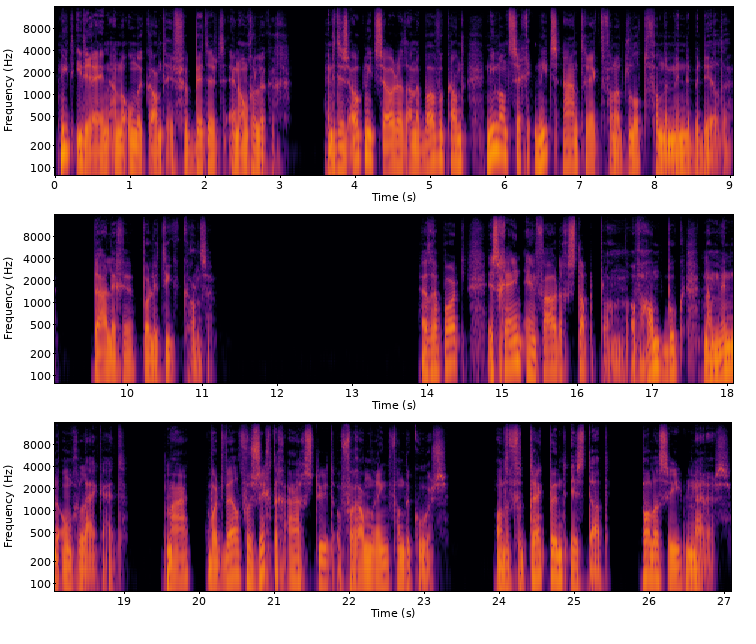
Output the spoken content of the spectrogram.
Niet iedereen aan de onderkant is verbitterd en ongelukkig. En het is ook niet zo dat aan de bovenkant niemand zich niets aantrekt van het lot van de minder bedeelden. Daar liggen politieke kansen. Het rapport is geen eenvoudig stappenplan of handboek naar minder ongelijkheid, maar wordt wel voorzichtig aangestuurd op verandering van de koers. Want het vertrekpunt is dat policy matters.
